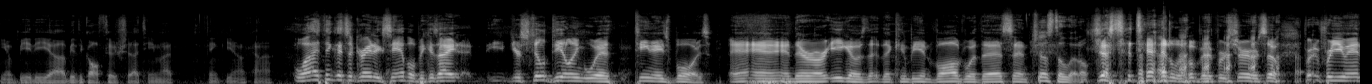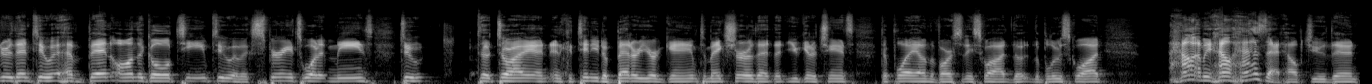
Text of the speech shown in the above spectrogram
you know, be the, uh, be the golf coach for that team. And I think, you know, kind of, Well, I think that's a great example because I you're still dealing with teenage boys, and, and, and there are egos that, that can be involved with this, and Just a little. just a tad, a little bit for sure. So for, for you, Andrew, then to have been on the gold team, to have experienced what it means to to try and, and continue to better your game, to make sure that, that you get a chance to play on the varsity squad, the, the blue squad. how I mean, how has that helped you then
